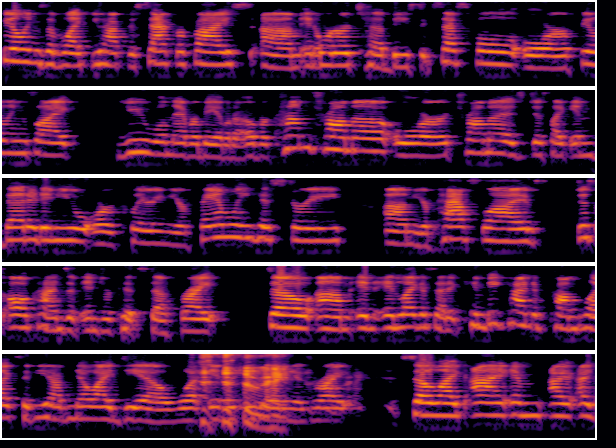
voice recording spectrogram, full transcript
feelings of like you have to sacrifice um, in order to be successful, or feelings like you will never be able to overcome trauma, or trauma is just like embedded in you, or clearing your family history, um, your past lives, just all kinds of intricate stuff, right? So, um, and, and like I said, it can be kind of complex if you have no idea what energy right. healing is, right? So, like, I am, I, I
